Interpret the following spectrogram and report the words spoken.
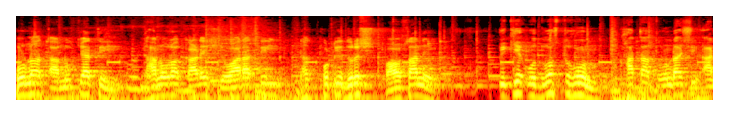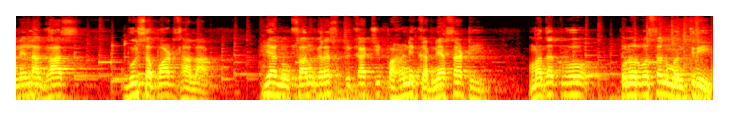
पूर्णा तालुक्यातील धानोरा काळे शिवारातील ढगफुटी दृश्य पावसाने पिके उद्ध्वस्त होऊन हातातोंडाशी आलेला घास भुईसपाट झाला. या नुकसानग्रस्त पिकाची पाहणी करण्यासाठी मदत व पुनर्वसन मंत्री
